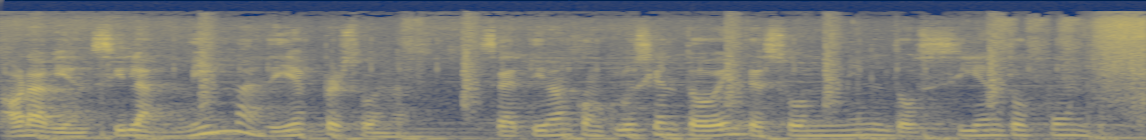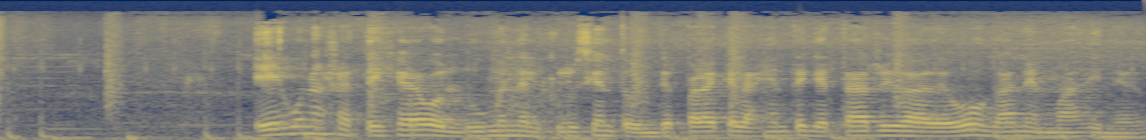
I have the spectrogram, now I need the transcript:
Ahora bien, si las mismas 10 personas se activan con Club 120, son 1200 puntos. Es una estrategia de volumen el Club 120 para que la gente que está arriba de vos gane más dinero.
